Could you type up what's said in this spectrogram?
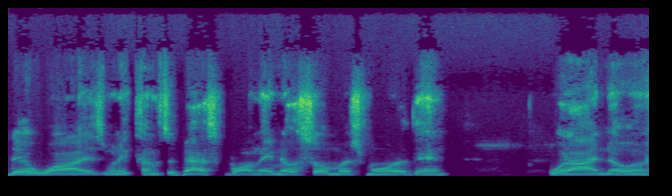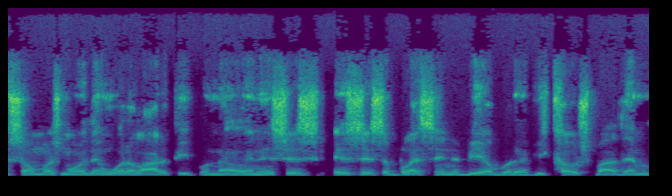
they're wise when it comes to basketball, and they know so much more than what I know, and so much more than what a lot of people know. And it's just it's just a blessing to be able to be coached by them,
